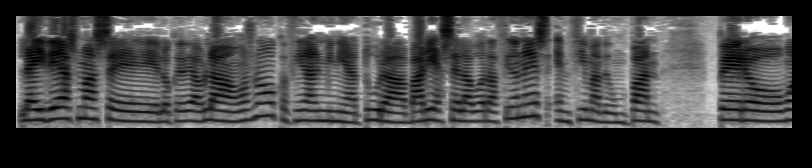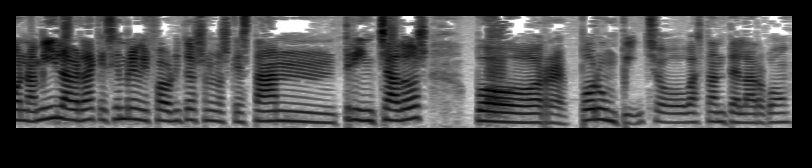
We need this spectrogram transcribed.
la idea es más eh, lo que hablábamos, ¿no? Cocina en miniatura, varias elaboraciones encima de un pan. Pero bueno, a mí la verdad que siempre mis favoritos son los que están trinchados por, por un pincho bastante largo.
